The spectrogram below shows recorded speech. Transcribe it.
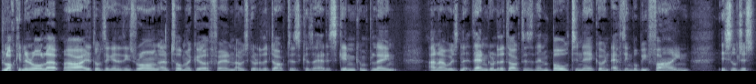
blocking it all up. Oh, I don't think anything's wrong. I told my girlfriend I was going to the doctors because I had a skin complaint, and I was then going to the doctors and then bolting it, going everything will be fine. This will just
